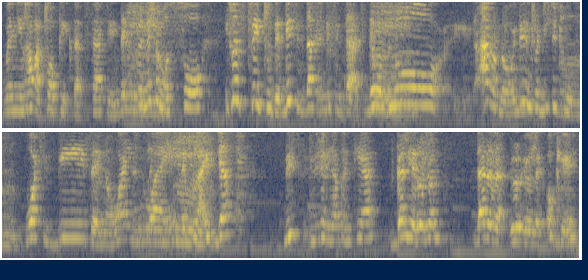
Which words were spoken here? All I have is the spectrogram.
when you have a topic that's starting, the explanation was so it went straight to the this is that and this is that. There was no I don't know. It didn't introduce you to what is this and why And why. blah, blah. It's mm. just this usually happens here. Gully erosion. Da, da, da. You're, like okay,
